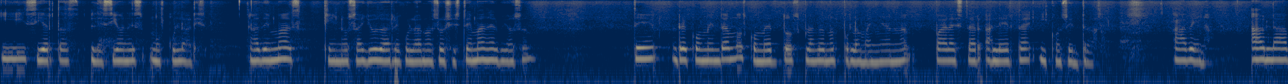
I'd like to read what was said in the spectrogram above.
y ciertas lesiones musculares. Además, que nos ayuda a regular nuestro sistema nervioso. Te recomendamos comer dos plátanos por la mañana para estar alerta y concentrado. Avena. La,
